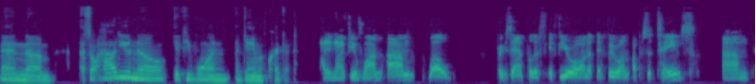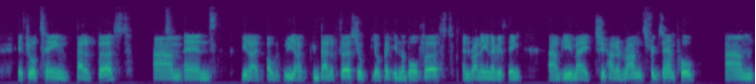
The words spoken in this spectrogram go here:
And um, so, how do you know if you've won a game of cricket? How do you know if you've won? Um, well, for example, if if you were on if we were on opposite teams, um, if your team batted first, um, and you know, you know, you batted first, you're you're hitting the ball first and running and everything um, you made 200 runs, for example, um,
